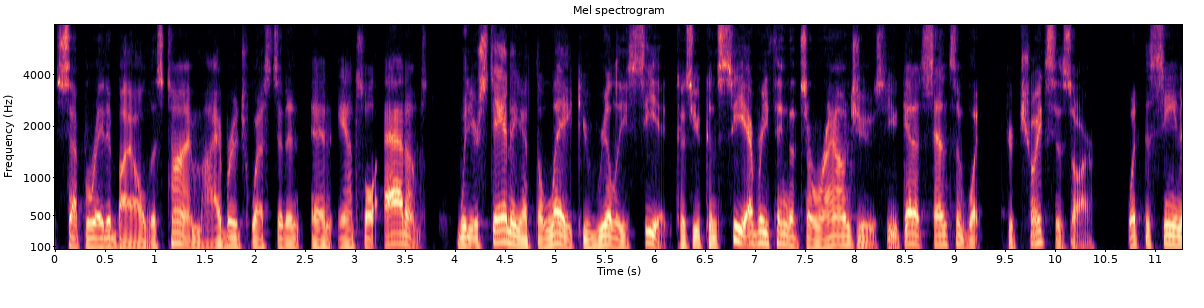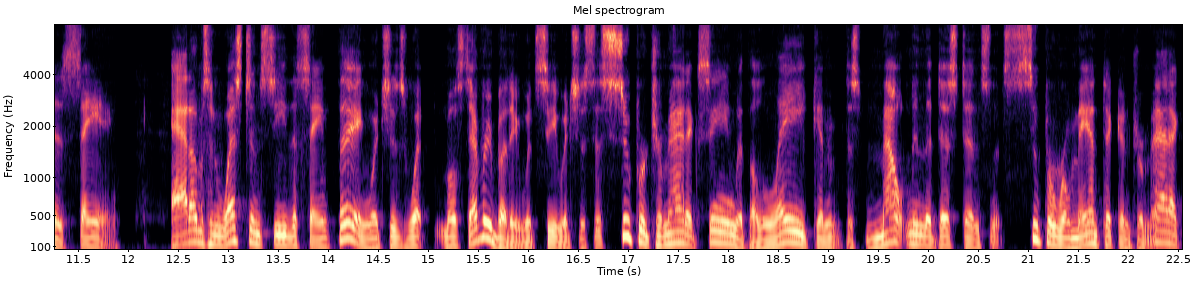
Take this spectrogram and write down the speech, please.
separated by all this time, Muybridge, Weston, and, and Ansel Adams. When you're standing at the lake, you really see it because you can see everything that's around you. So you get a sense of what your choices are, what the scene is saying. Adams and Weston see the same thing, which is what most everybody would see, which is this super dramatic scene with a lake and this mountain in the distance, and it's super romantic and dramatic.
